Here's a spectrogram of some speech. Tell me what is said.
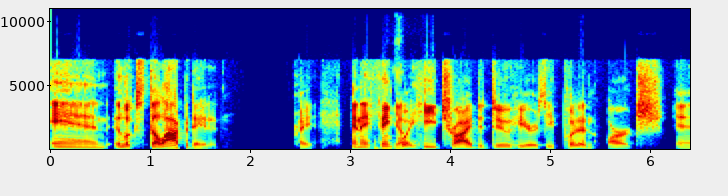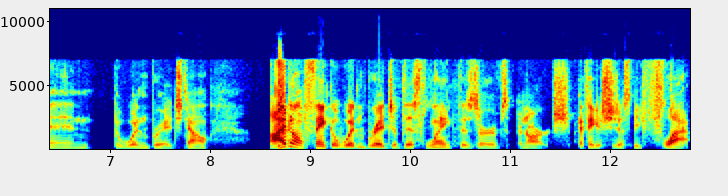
and it looks dilapidated, right? And I think Yep. what he tried to do here is he put an arch in the wooden bridge. Now, I don't think a wooden bridge of this length deserves an arch. I think it should just be flat,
